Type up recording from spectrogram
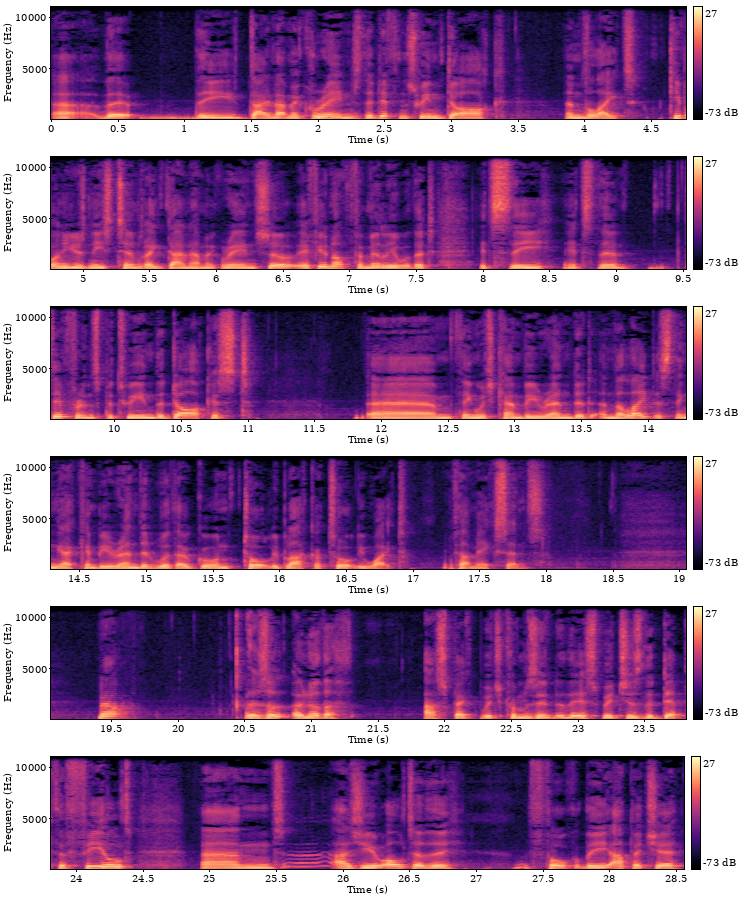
uh, the, the dynamic range, the difference between dark and light. Keep on using these terms like dynamic range. So if you're not familiar with it, it's the, it's the difference between the darkest um, thing which can be rendered and the lightest thing that can be rendered without going totally black or totally white, if that makes sense. Now, there's a, another aspect which comes into this, which is the depth of field. And as you alter the the aperture,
